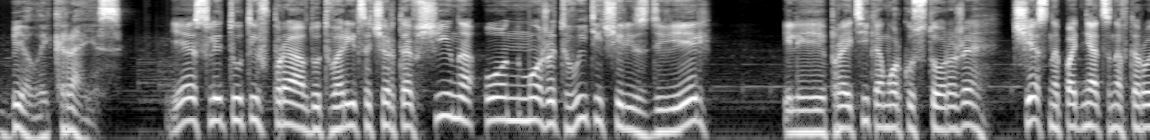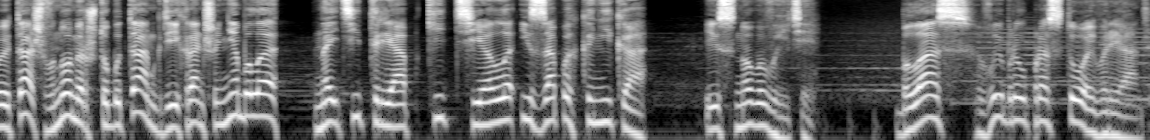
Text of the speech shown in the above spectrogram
Белый Краес. Если тут и вправду творится чертовщина, он может выйти через дверь или пройти коморку сторожа, честно подняться на второй этаж в номер, чтобы там, где их раньше не было, найти тряпки, тело и запах коньяка, и снова выйти. Блас выбрал простой вариант.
